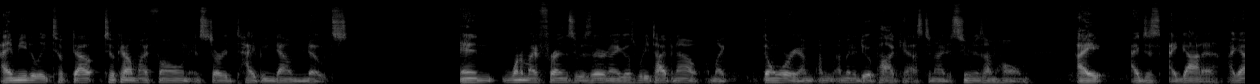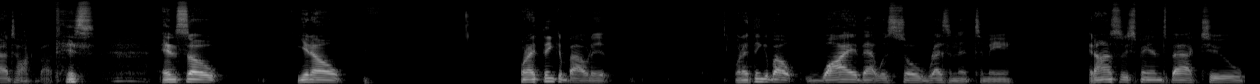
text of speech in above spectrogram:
I immediately took out took out my phone and started typing down notes. And one of my friends who was there and I goes, "What are you typing out?" I'm like, "Don't worry, I'm I'm, I'm going to do a podcast tonight as soon as I'm home." I I just I gotta I gotta talk about this. And so, you know, when I think about it, when I think about why that was so resonant to me, it honestly spans back to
